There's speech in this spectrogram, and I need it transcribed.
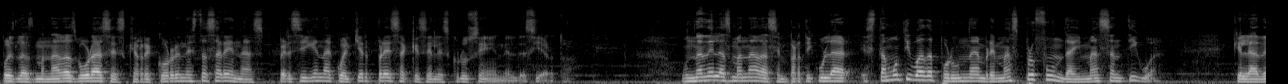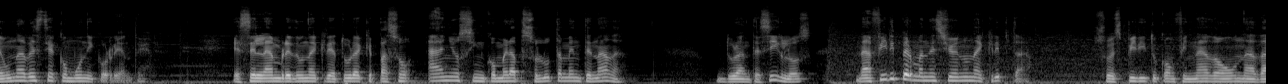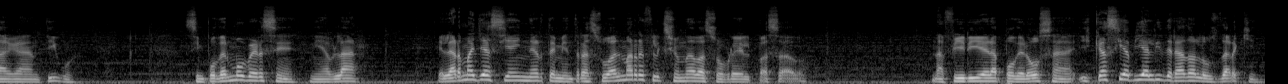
pues las manadas voraces que recorren estas arenas persiguen a cualquier presa que se les cruce en el desierto. Una de las manadas en particular está motivada por un hambre más profunda y más antigua que la de una bestia común y corriente. Es el hambre de una criatura que pasó años sin comer absolutamente nada. Durante siglos, Nafiri permaneció en una cripta, su espíritu confinado a una daga antigua. Sin poder moverse ni hablar, el arma yacía inerte mientras su alma reflexionaba sobre el pasado. Nafiri era poderosa y casi había liderado a los Darkin.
